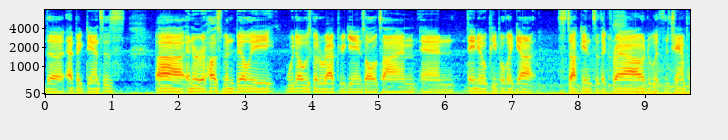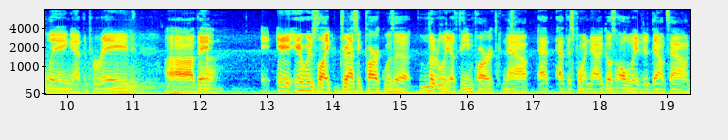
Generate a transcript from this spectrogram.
the epic dances, uh, and her husband Billy would always go to Raptor games all the time. And they know people that got stuck into the crowd with the trampling at the parade. Uh, they it, it was like Jurassic Park was a literally a theme park now at, at this point now. It goes all the way to downtown.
